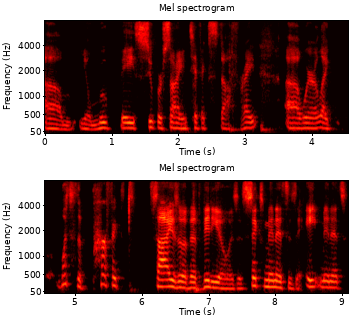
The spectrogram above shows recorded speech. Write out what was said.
um, you know, MOOC-based super scientific stuff, right? Uh, where like, what's the perfect size of a video? Is it six minutes? Is it eight minutes?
